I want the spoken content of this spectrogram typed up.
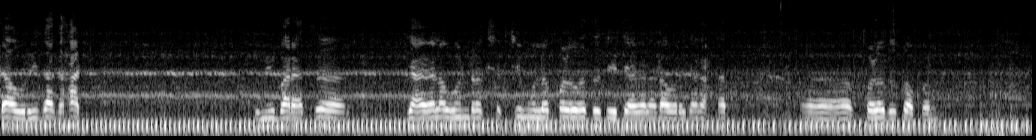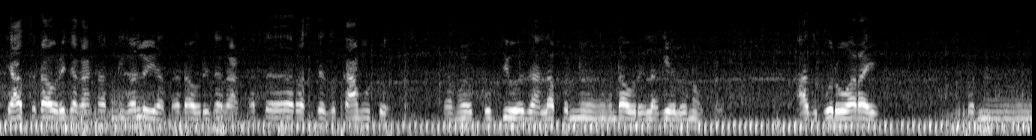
डावरीचा घाट. तुम्ही बऱ्याच ज्यावेळेला वनरक्षकची मुलं पळवत होती त्यावेळेला डावरीच्या घाटात पळत होतो आपण. त्याच डावरीच्या घाटात निघालोय. आता डावरीच्या घाटात रस्त्याचं काम होतं. त्यामुळे खूप दिवस झाला पण डावरीला गेलो नव्हतो. आज गुरुवार आहे. पण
